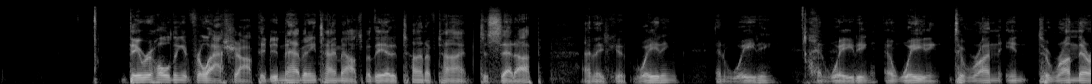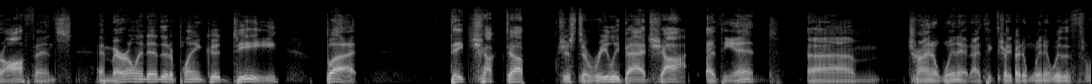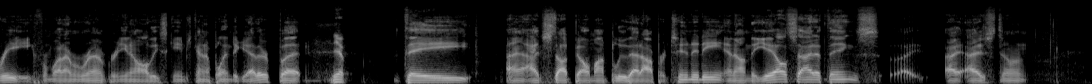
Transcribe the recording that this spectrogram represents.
They were holding it for last shot. They didn't have any timeouts, but they had a ton of time to set up, and they kept waiting and waiting and waiting and waiting to run in to run their offense. And Maryland ended up playing good D, but they chucked up just a really bad shot at the end. Um, trying to win it. I think they tried to win it with a three, from what I remember. You know, all these games kind of blend together, but yep, they. I, I just thought Belmont blew that opportunity, and on the Yale side of things, I, I, I just don't.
